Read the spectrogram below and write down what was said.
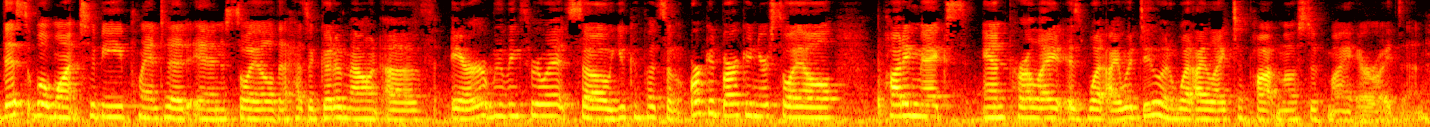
This will want to be planted in soil that has a good amount of air moving through it. So you can put some orchid bark in your soil, potting mix, and perlite is what I would do and what I like to pot most of my aroids in.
